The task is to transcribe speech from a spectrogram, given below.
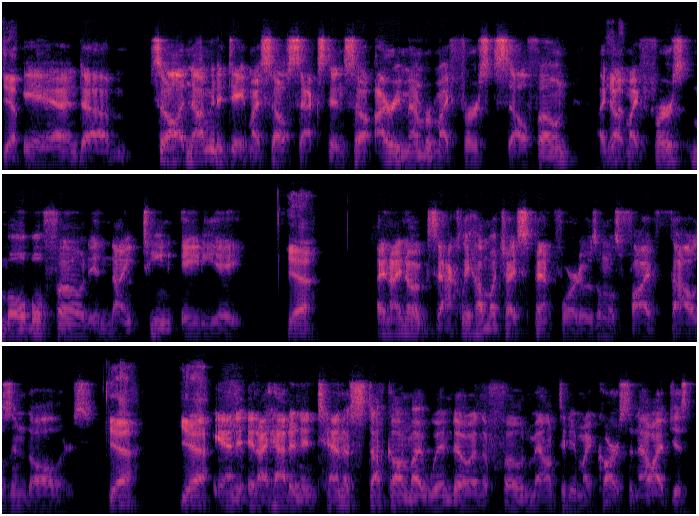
Yep. And um, so I- now I'm going to date myself, Sexton. So I remember my first cell phone. I Yep. got my first mobile phone in 1988. Yeah, And I know exactly how much I spent for it. It was almost $5,000. yeah, yeah. and and I had an antenna stuck on my window and the phone mounted in my car. So now I've just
